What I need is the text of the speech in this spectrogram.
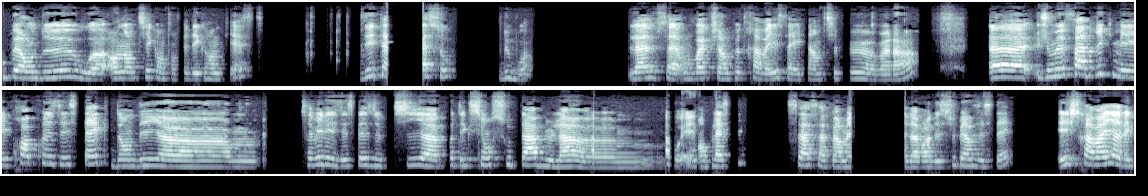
couper en deux ou euh, en entier quand on fait des grandes pièces. Des tasseaux de bois. Là, ça, on voit que j'ai un peu travaillé, ça a été un petit peu, voilà. je me fabrique mes propres steaks dans des, vous savez, les espèces de petits euh, protections sous table là euh, ah en plastique. Ça, ça permet d'avoir des super steaks. Et je travaille avec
